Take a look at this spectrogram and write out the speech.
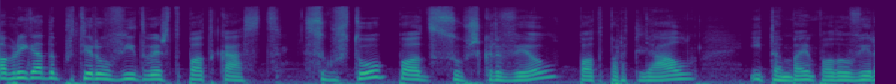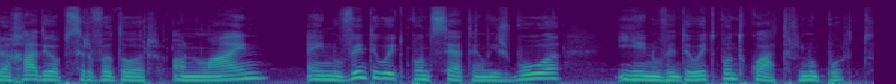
Obrigada por ter ouvido este podcast. Se gostou, pode subscrevê-lo, pode partilhá-lo e também pode ouvir a Rádio Observador online em 98.7 em Lisboa e em 98.4 no Porto.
